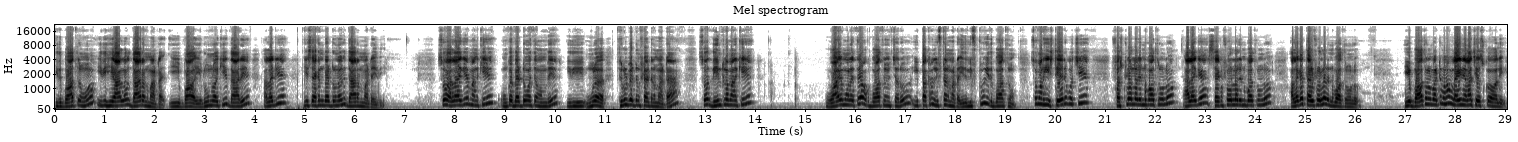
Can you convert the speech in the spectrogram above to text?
ఇది బాత్రూము ఇది హాల్లో దారి అనమాట ఈ బా ఈ రూమ్లోకి దారి అలాగే ఈ సెకండ్ బెడ్రూమ్లోకి దారి అనమాట ఇది. సో అలాగే మనకి ఇంకో బెడ్రూమ్ అయితే ఉంది. ఇది మూల త్రిబుల్ బెడ్రూమ్ ఫ్లాట్ అనమాట సో దీంట్లో మనకి వాయుమూల అయితే ఒక బాత్రూమ్ ఇచ్చారు. ఈ పక్కన లిఫ్ట్ అనమాట ఇది లిఫ్ట్ ఇది బాత్రూమ్ సో మనకి ఈ స్టేర్కి వచ్చి ఫస్ట్ ఫ్లోర్లో రెండు బాత్రూమ్లు అలాగే సెకండ్ ఫ్లోర్లో రెండు బాత్రూమ్లు అలాగే థర్డ్ ఫ్లోర్లో రెండు బాత్రూమ్లు. ఈ బాత్రూమ్ బట్టి మనం లైన్ ఎలా చేసుకోవాలి?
